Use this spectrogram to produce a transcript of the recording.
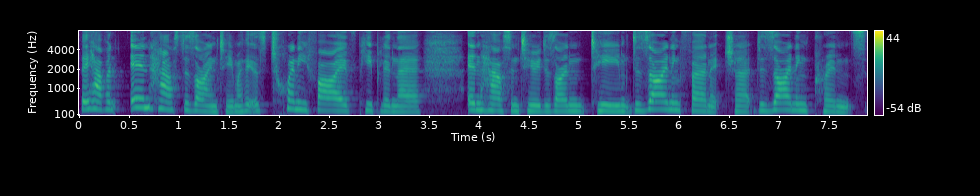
They have an in-house design team. I think there's 25 people in their in-house interior design team, designing furniture, designing prints.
